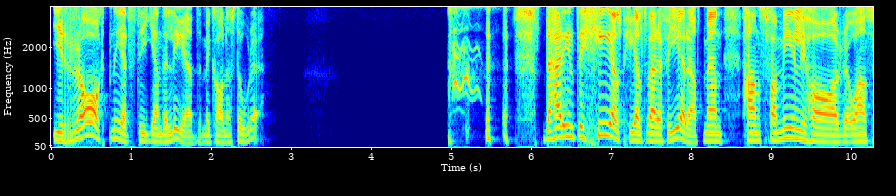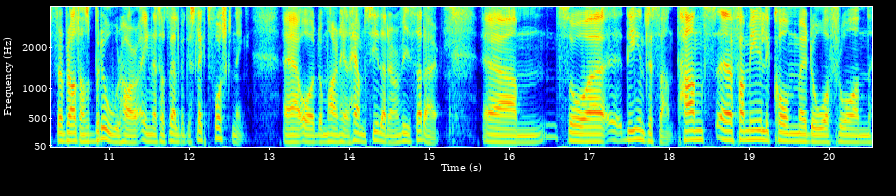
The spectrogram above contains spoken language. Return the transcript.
i rakt nedstigande led med Karl den store det här är inte helt, helt verifierat, men hans familj har, och hans, framförallt hans bror har ägnat sig åt väldigt mycket släktforskning. Eh, och de har en hel hemsida där de visar det här. Um, så eh, det är intressant. Hans eh, familj kommer då från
